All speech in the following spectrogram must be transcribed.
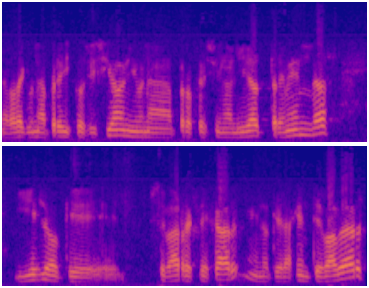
La verdad que una predisposición y una profesionalidad tremendas y es lo que se va a reflejar en lo que la gente va a ver.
